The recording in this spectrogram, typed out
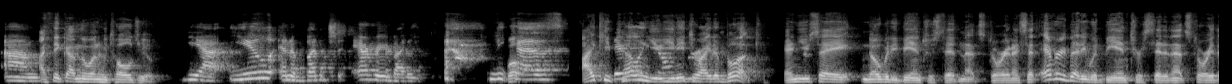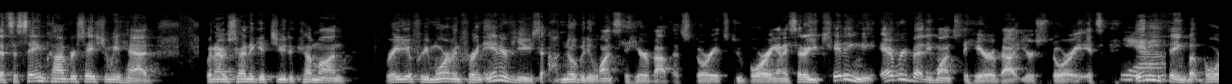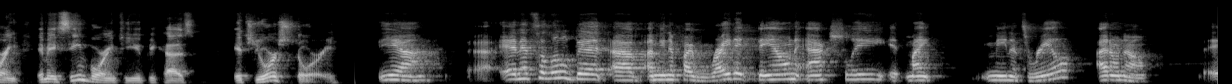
um, I think I'm the one who told you. Yeah, you and a bunch of everybody. because well, I keep telling you so you need to write a book. And you say nobody'd be interested in that story. And I said everybody would be interested in that story. That's the same conversation we had when I was trying to get you to come on Radio Free Mormon for an interview, you said, oh, nobody wants to hear about that story. It's too boring. And I said, Are you kidding me? Everybody wants to hear about your story. It's yeah. anything but boring. It may seem boring to you because it's your story. Yeah. Uh, and it's a little bit of, I mean, if I write it down, actually, it might mean it's real. I don't know.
